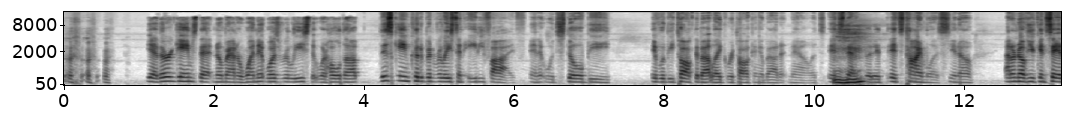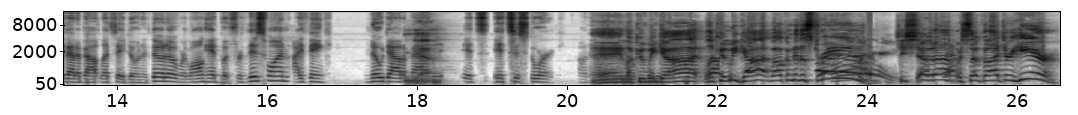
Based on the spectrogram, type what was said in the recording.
yeah, there are games that no matter when it was released, it would hold up. This game could have been released in '85, and it would still be it would be talked about like we're talking about it now. It's it's mm-hmm. that good. It, it's timeless. You know, I don't know if you can say that about let's say Donut Dodo or Longhead, but for this one, I think no doubt about yeah. it. It's it's historic. Hey, look who we got! Look who we got! Welcome to the stream. Hey. She showed up. We're so glad you're here.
